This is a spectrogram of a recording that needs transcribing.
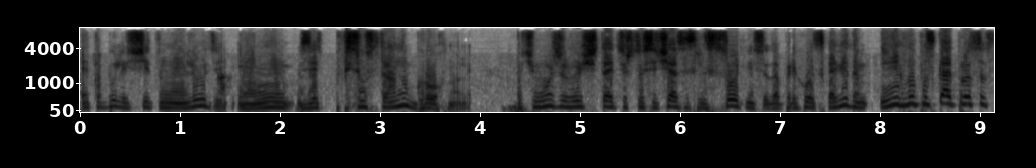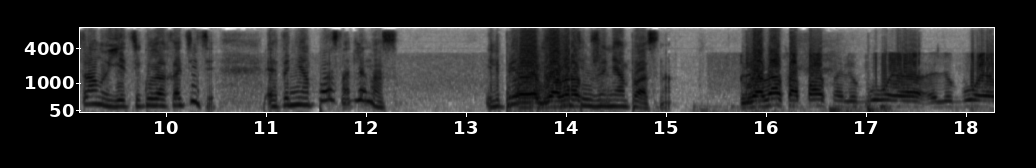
Это были считанные люди, и они здесь всю страну грохнули. Почему же вы считаете, что сейчас, если сотни сюда приходят с ковидом, и их выпускают просто в страну, едьте куда хотите, это не опасно для нас? Или при этом э, нас... уже не опасно? Для нас опасно любое, любое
